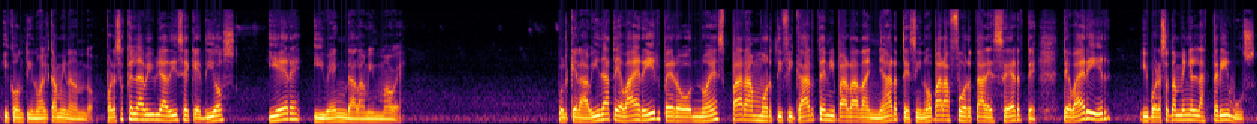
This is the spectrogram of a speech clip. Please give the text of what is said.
y continuar caminando. Por eso es que la Biblia dice que Dios hiere y venda a la misma vez. Porque la vida te va a herir, pero no es para mortificarte ni para dañarte, sino para fortalecerte. Te va a herir, y por eso también en las tribus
